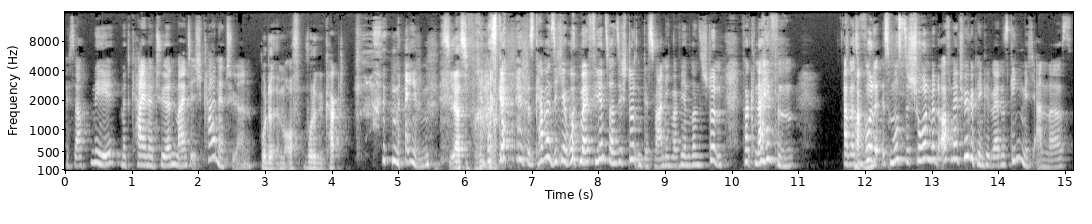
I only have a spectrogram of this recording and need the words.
Ich sag, nee, mit keine Türen meinte ich keine Türen. Wurde im Off, wurde gekackt. Nein. Das ist die erste Frage. Das kann, das kann man sich ja wohl mal 24 Stunden, das waren nicht mal 24 Stunden, verkneifen. Aber es wurde, es musste schon mit offener Tür gepinkelt werden, es ging nicht anders.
